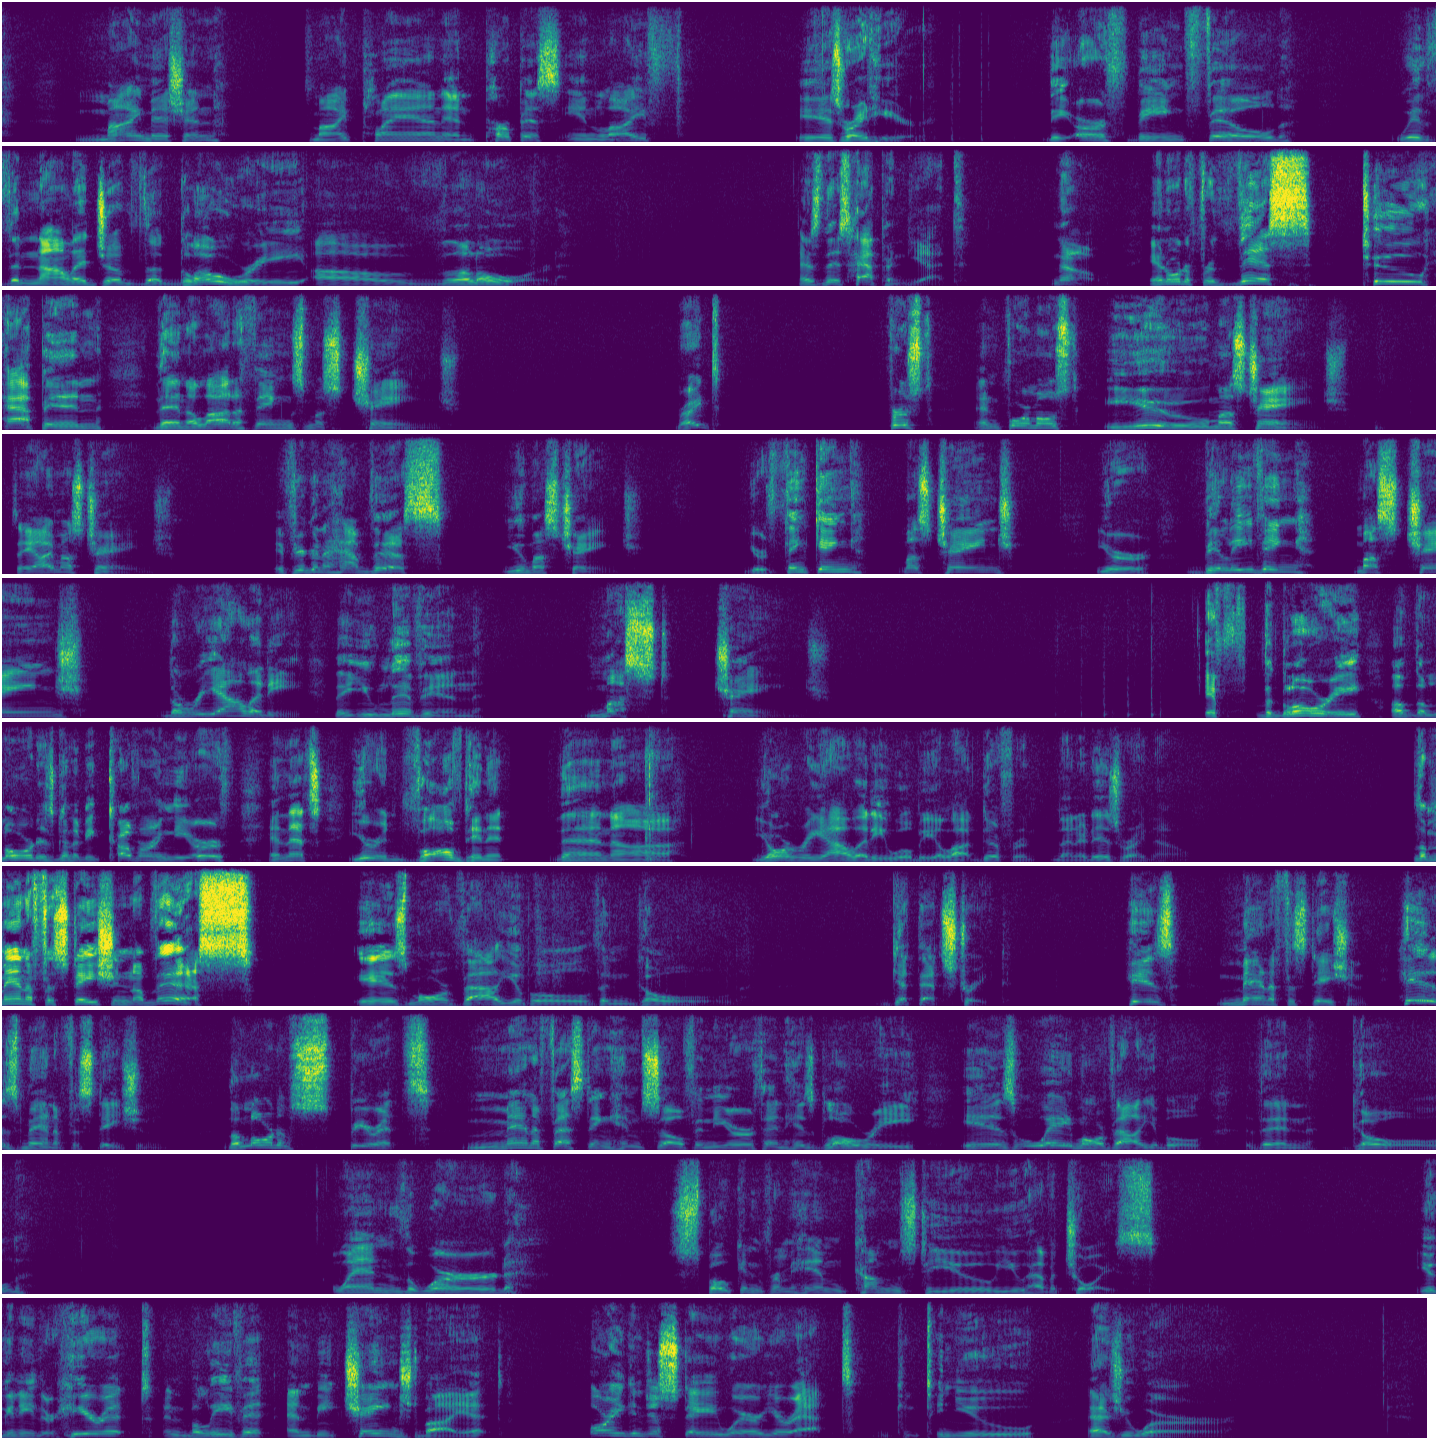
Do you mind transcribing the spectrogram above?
my mission. My plan and purpose in life is right here. The earth being filled with the knowledge of the glory of the Lord. Has this happened yet? No. In order for this to happen then a lot of things must change. Right? First and foremost you must change. Say I must change. If you're gonna have this you must change. Your thinking must change. Your believing must change. The reality that you live in must change if the glory of the Lord is going to be covering the earth and that's you're involved in it then uh, your reality will be a lot different than it is right now. The manifestation of this is more valuable than gold. Get that straight. His manifestation his manifestation. The Lord of spirits manifesting himself in the earth and his glory is way more valuable than gold. When the word spoken from him comes to you you have a choice. You can either hear it and believe it and be changed by it or you can just stay where you're at continue as you were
